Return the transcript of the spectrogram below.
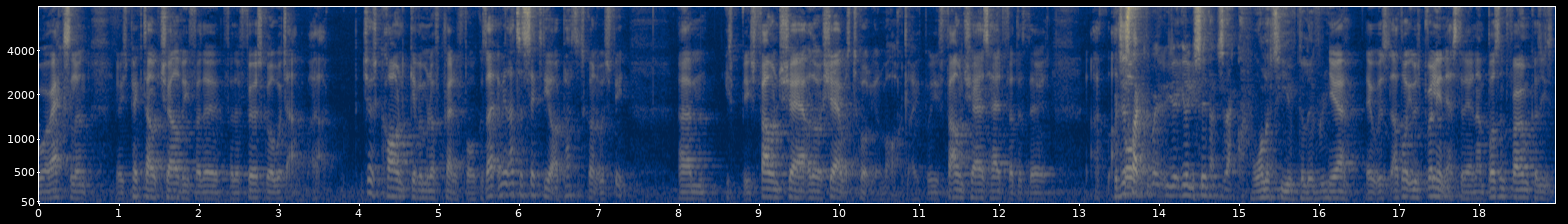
were excellent. You know, he's picked out Shelvey for the for the first goal, which I, I just can't give him enough credit for because I, I mean that's a 60 yard pass that's gone to his feet. Um, he's, he's found Schär, although Schär was totally unmarked, like, but he's found Schär's head for the third. I, but just thought, like you say, that's that quality of delivery. Yeah, it was. I thought he was brilliant yesterday, and I'm buzzing for him because he's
